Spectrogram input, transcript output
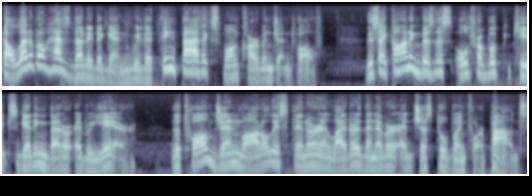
Now Lenovo has done it again with the ThinkPad X1 Carbon Gen 12. This iconic business Ultrabook keeps getting better every year. The 12th gen model is thinner and lighter than ever at just 2.4 pounds.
